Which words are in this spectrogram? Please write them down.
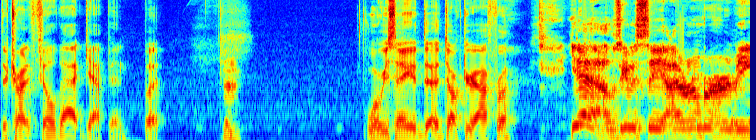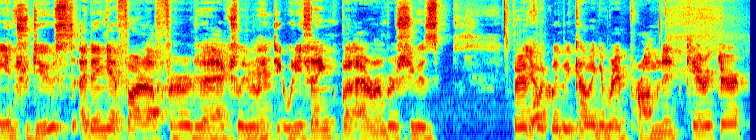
they're trying to fill that gap in. But Hmm. what were you saying, uh, Dr. Aphra? Yeah, I was gonna say I remember her being introduced. I didn't get far enough for her to actually really do anything, but I remember she was very. Yeah. quickly becoming a very prominent character.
